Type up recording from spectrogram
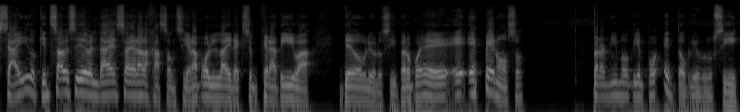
se ha ido. Quién sabe si de verdad esa era la razón, si era por la dirección creativa de WLC. Pero pues es, penoso. Pero al mismo tiempo es WLC.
